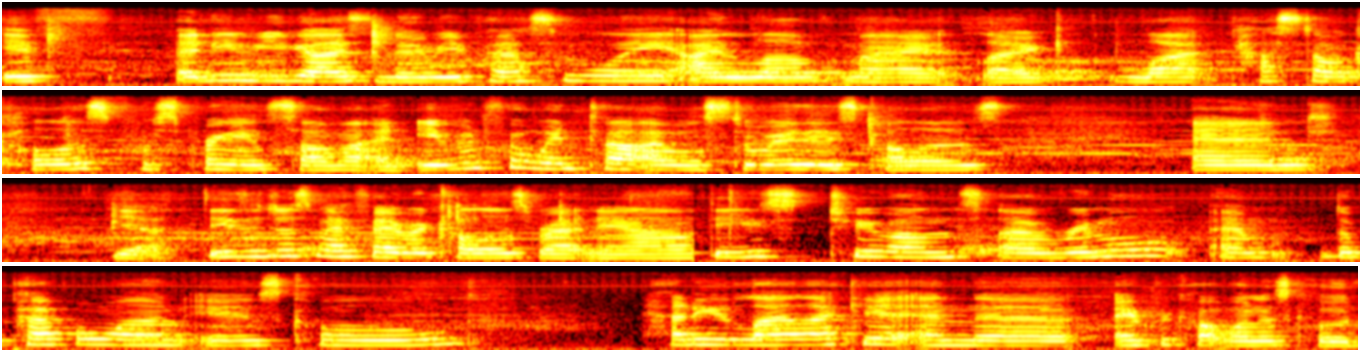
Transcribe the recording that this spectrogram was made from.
If any of you guys know me personally, I love my like light pastel colours for spring and summer, and even for winter I will still wear these colours. And yeah, these are just my favourite colours right now. These two ones are Rimmel and the purple one is called How Do You Lilac It and the apricot one is called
